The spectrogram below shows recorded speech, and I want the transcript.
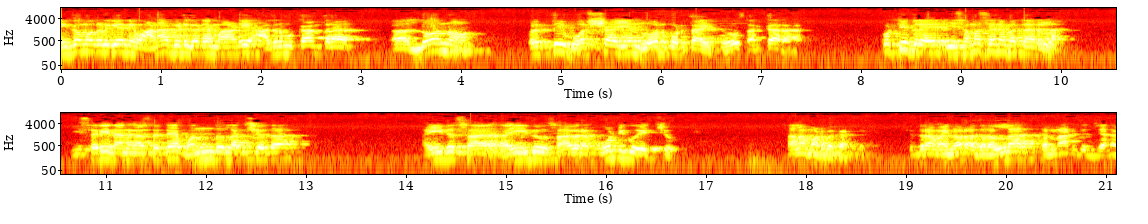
ನಿಗಮಗಳಿಗೆ ನೀವು ಹಣ ಬಿಡುಗಡೆ ಮಾಡಿ ಅದ್ರ ಮುಖಾಂತರ ಲೋನ್ ಪ್ರತಿ ವರ್ಷ ಏನ್ ಲೋನ್ ಕೊಡ್ತಾ ಇತ್ತು ಸರ್ಕಾರ, ಕೊಟ್ಟಿದ್ರೆ ಈ ಸಮಸ್ಯೆನೆ ಬರ್ತಾ ಇರಲ್ಲ. ಈ ಸರಿ ನನಗನ್ಸುತ್ತೆ ಒಂದು ಲಕ್ಷದ ಐದು ಐದು ಸಾವಿರ ಕೋಟಿಗೂ ಹೆಚ್ಚು ಸಾಲ ಮಾಡ್ಬೇಕಾಗ್ತದೆ. ಸಿದ್ದರಾಮಯ್ಯನವರು ಅದರೆಲ್ಲ ಕರ್ನಾಟಕದ ಜನ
